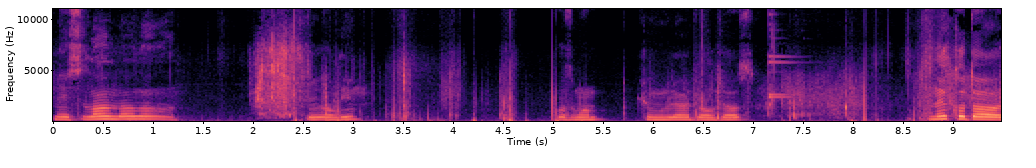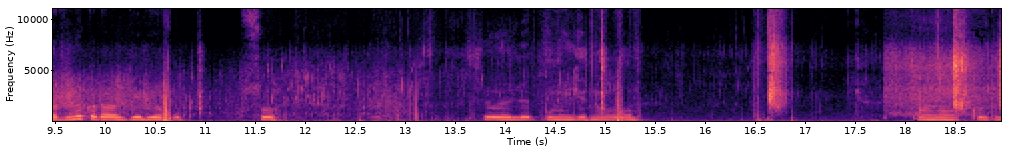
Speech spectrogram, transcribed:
Neyse lan lan lan. Şöyle alayım. O zaman kömürler de alacağız. Ne kadar ne kadar geliyor bu su. Şöyle bunun yerine alalım. Yanlış koydum.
